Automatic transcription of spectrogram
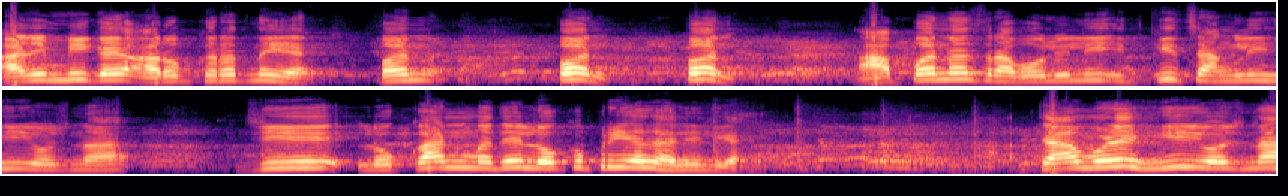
आणि मी काही आरोप करत नाही आहे पण पण पण आपणच राबवलेली इतकी चांगली ही योजना जी लोकांमध्ये लोकप्रिय झालेली आहे. त्यामुळे ही योजना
